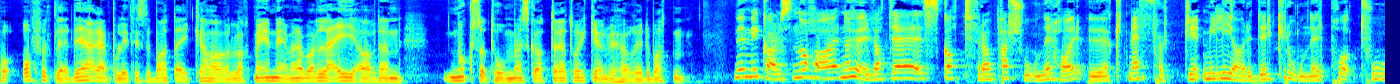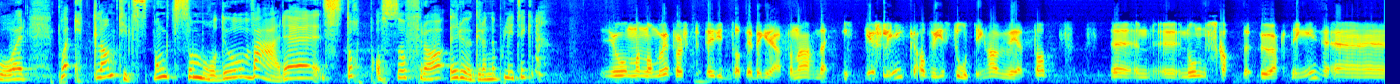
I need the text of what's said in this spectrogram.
på offentlig. Det er en politisk debatt jeg ikke har lagt meg inn i, men jeg er bare lei av den nokså tomme skatteretorikken vi hører i debatten. Men Michaelsen, nå, har, nå, hører vi at eh, skatt fra personer har økt med 40 milliarder kroner på to år. På et eller annet tidspunkt så må det jo være stopp også fra rød-grønne politikere? Jo, men nå må vi først rydde opp i begrepene. Det er ikke slik at vi i Stortinget har vedtatt noen skatteøkninger. Eh,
